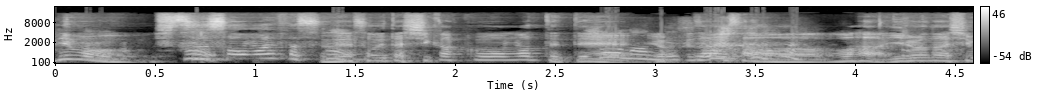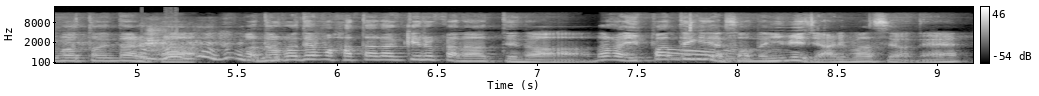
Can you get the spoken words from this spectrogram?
でも、普通そう思いますね。はいそういった資格を持ってて、そうなんですよ薬剤師さんはいろんな仕事になるから、まあ、どこでも働けるかなっていうのは、だから一般的にはそんなイメージありますよね。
